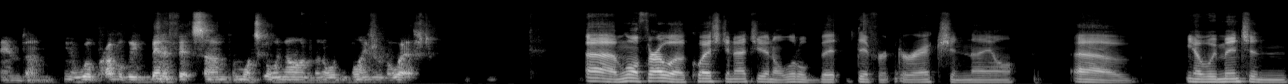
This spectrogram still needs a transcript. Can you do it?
And um, you know, we'll probably benefit some from what's going on in the northern plains or the west. Uh, I'm going to throw a question at you in a little bit different direction now. Uh, you know, we mentioned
